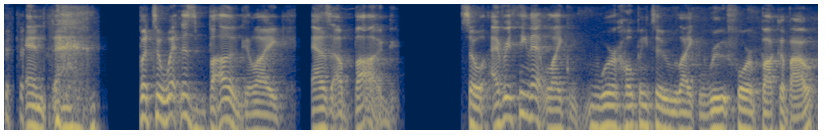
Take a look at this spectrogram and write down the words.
and but to witness Bug like as a bug. So everything that like we're hoping to like root for Buck about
